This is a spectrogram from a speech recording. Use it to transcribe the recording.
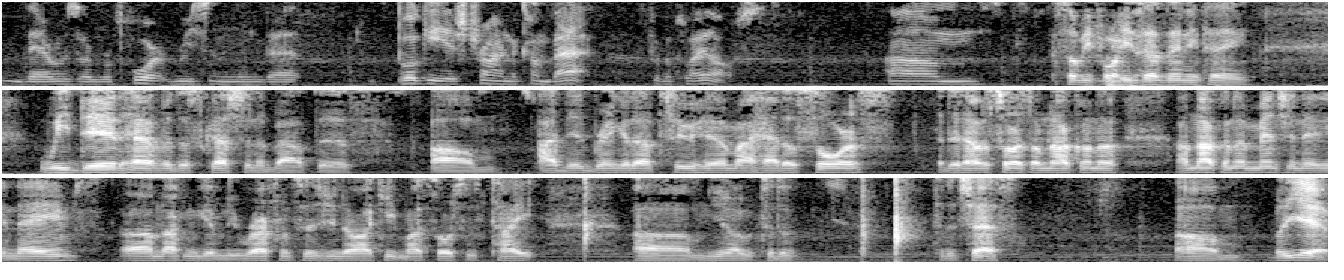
there was a report recently that Boogie is trying to come back for the playoffs. Um, So before he says anything, we did have a discussion about this. Um, I did bring it up to him. I had a source. I did have a source. I'm not gonna. I'm not gonna mention any names. Uh, I'm not gonna give any references. You know, I keep my sources tight. Um, you know, to the to the chest. Um, but yeah,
